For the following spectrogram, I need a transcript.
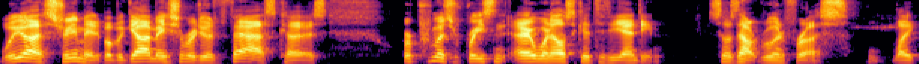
we gotta stream it, but we gotta make sure we're doing it fast because we're pretty much racing everyone else to get to the ending, so it's not ruined for us. Like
